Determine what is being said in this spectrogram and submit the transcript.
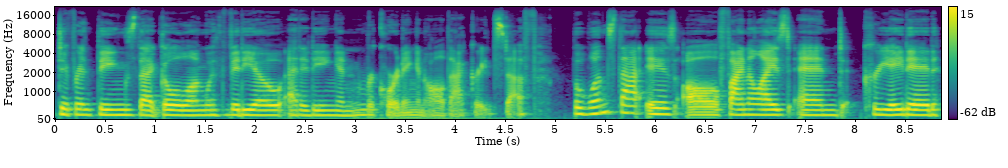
different things that go along with video editing and recording and all that great stuff. But once that is all finalized and created,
